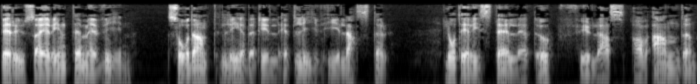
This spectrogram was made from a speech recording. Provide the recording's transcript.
Berusa er inte med vin. Sådant leder till ett liv i laster. Låt er istället uppfyllas av anden.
